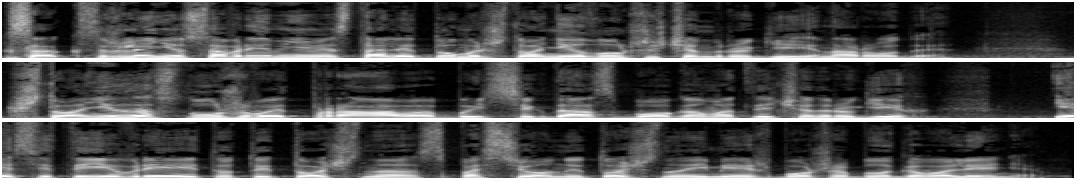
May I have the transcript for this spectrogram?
К сожалению, со временем стали думать, что они лучше, чем другие народы, что они заслуживают права быть всегда с Богом, в отличие от других. Если ты еврей, то ты точно спасен и точно имеешь Божье благоволение –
